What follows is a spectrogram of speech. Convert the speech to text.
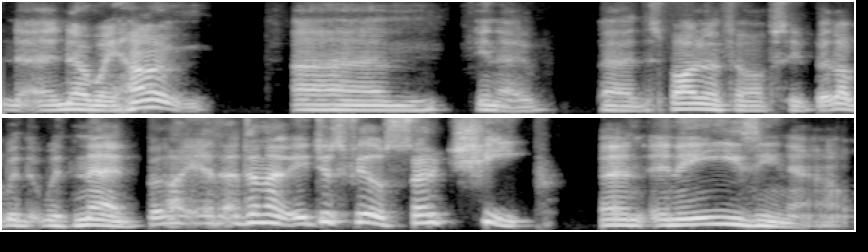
No Way Home um you know uh, the Spider-Man film, obviously, but like with with Ned. But like I don't know, it just feels so cheap and, and easy now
